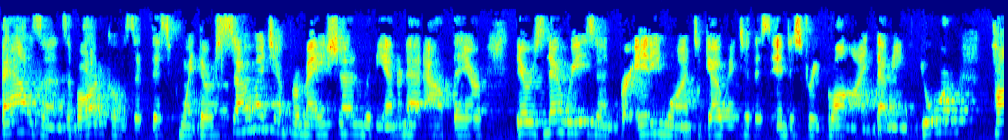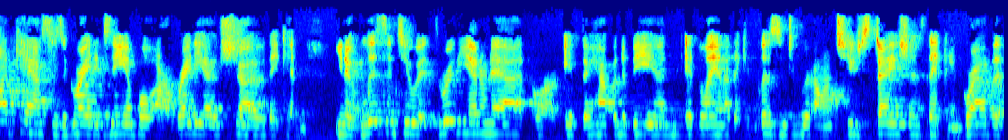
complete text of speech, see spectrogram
thousands of articles at this point. There's so much information with the internet out there. There is no reason for anyone to go into this industry blind. I mean, your podcast is a great example. Our radio show, they can, you know, listen to it through the internet, or if they happen to be in Atlanta, they can listen to it on two stations. They can grab it,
